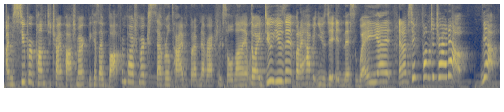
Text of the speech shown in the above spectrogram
I'm super pumped to try Poshmark because I've bought from Poshmark several times, but I've never actually sold on it. So I do use it, but I haven't used it in this way yet. And I'm super pumped to try it out yeah,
